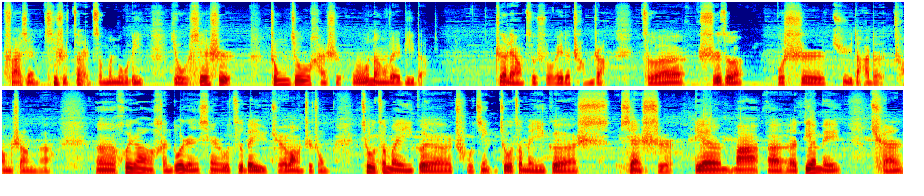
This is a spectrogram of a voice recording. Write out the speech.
发现即使再怎么努力，有些事终究还是无能为力的。这两次所谓的成长，则实则不是巨大的创伤啊。嗯，会让很多人陷入自卑与绝望之中。就这么一个处境，就这么一个现实，爹妈呃呃，爹没权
